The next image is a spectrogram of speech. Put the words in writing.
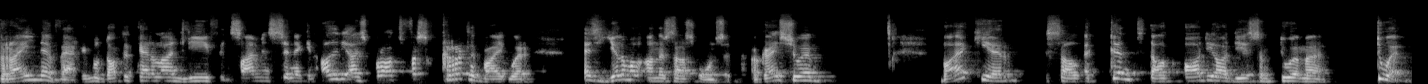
breine werk. Ek bedoel Dr. Caroline Leaf en Simon Sinek en al die ouens praat verskriklik baie oor is heeltemal anders as ons het. Okay? So baie keer sal 'n kind dalk ADHD simptome toon.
